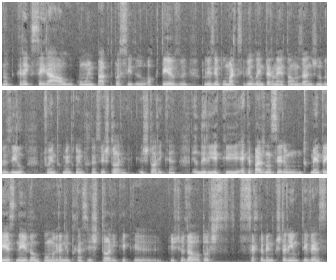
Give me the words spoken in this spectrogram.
não creio que sairá algo com um impacto parecido ao que teve, por exemplo, o Marco Civil da Internet há uns anos no Brasil, que foi um documento com importância histórica. Eu diria que é capaz de não ser um documento a esse nível, com uma grande importância histórica, que, que os seus autores certamente gostariam que tivesse,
